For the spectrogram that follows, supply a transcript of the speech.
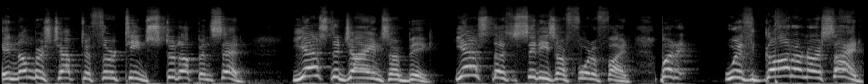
in Numbers chapter 13 stood up and said, Yes, the giants are big. Yes, the cities are fortified. But with God on our side,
